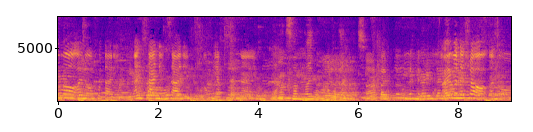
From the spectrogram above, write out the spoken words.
So, ano, futari. Ay, sanin, sanin. Upiyak sanay. お客さんない女の子タイプなんですよあ、タイプなのね。Ayaw na siya, ano,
